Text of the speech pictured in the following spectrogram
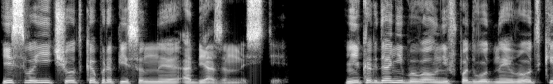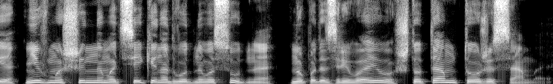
и свои четко прописанные обязанности. Никогда не бывал ни в подводной лодке, ни в машинном отсеке надводного судна, но подозреваю, что там то же самое.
